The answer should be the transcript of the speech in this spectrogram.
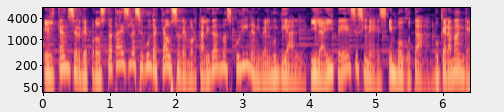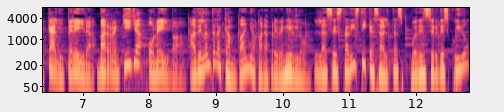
El cáncer de próstata es la segunda causa de mortalidad masculina a nivel mundial y la IPS Cines en Bogotá, Bucaramanga, Cali, Pereira, Barranquilla o Neiva adelanta la campaña para prevenirlo. ¿Las estadísticas altas pueden ser descuido,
